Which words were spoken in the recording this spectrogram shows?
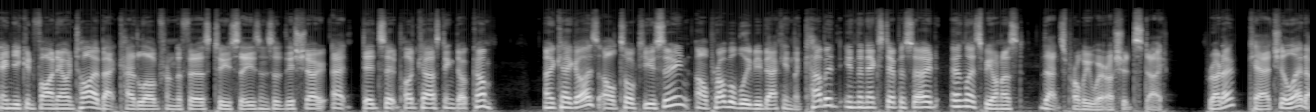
And you can find our entire back catalogue from the first two seasons of this show at deadsetpodcasting.com. Okay, guys, I'll talk to you soon. I'll probably be back in the cupboard in the next episode, and let's be honest, that's probably where I should stay. Righto, catch you later.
